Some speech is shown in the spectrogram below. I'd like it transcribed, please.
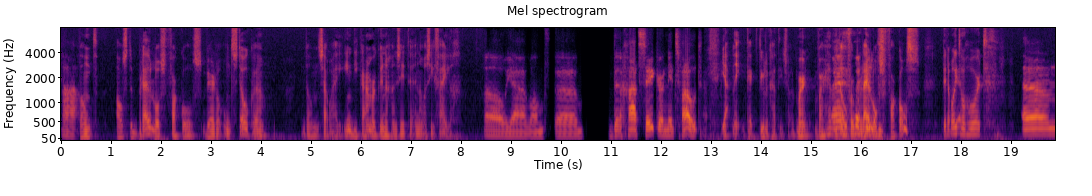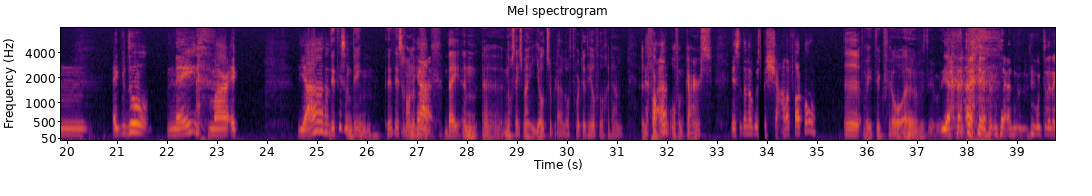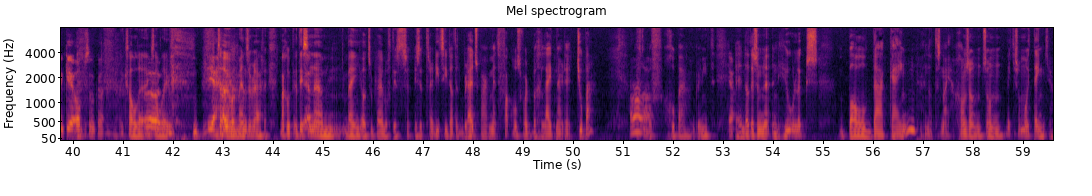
Ah. Want als de bruiloftsfakkels werden ontstoken, dan zou hij in die kamer kunnen gaan zitten en dan was hij veilig. Oh ja, want ehm, er gaat zeker niks fout. Ja, nee, kijk, natuurlijk gaat iets fout. Maar waar hebben we het Eh. over? Bruiloftsfakkels? Heb je er ooit Ja. van gehoord? Ehm, ik bedoel, nee, maar ik. Ja, Dit is een ding. Dit is gewoon een Ja. ding. Bij een, eh, nog steeds bij een Joodse bruiloft wordt dit heel veel gedaan. Een Echt fakkel waar? of een kaars. is het dan ook een speciale fakkel? Eh, weet ik veel. eh, Ja, moeten we een keer opzoeken. ik, zal, ik, zal Oh. even, Ja. ik zal even wat mensen vragen. Maar goed, het is Ja. een, ehm, bij een Joodse bruiloft is, is het traditie dat het bruidspaar met fakkels wordt begeleid naar de chupa. Ah, Of groepa, ik weet niet. Ja. En dat is een, eh, een huwelijksbaldakijn. En dat is nou ja, gewoon zo'n, zo'n, weet je, zo'n mooi tentje.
